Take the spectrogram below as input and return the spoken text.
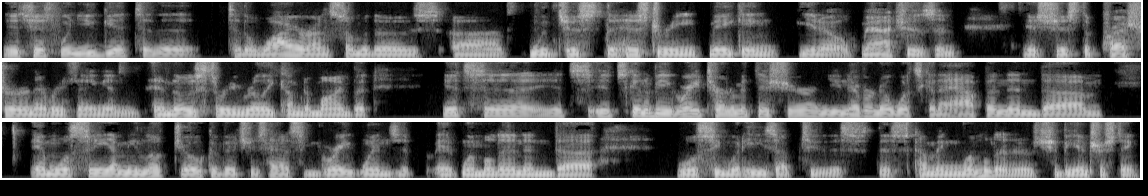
it's just when you get to the to the wire on some of those uh, with just the history making you know matches. And it's just the pressure and everything. And and those three really come to mind. But it's uh, it's it's going to be a great tournament this year and you never know what's going to happen. And um, and we'll see. I mean look Djokovic has had some great wins at, at Wimbledon and uh, we'll see what he's up to this this coming Wimbledon. It should be interesting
